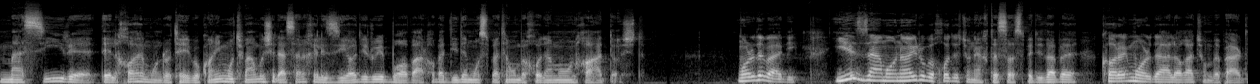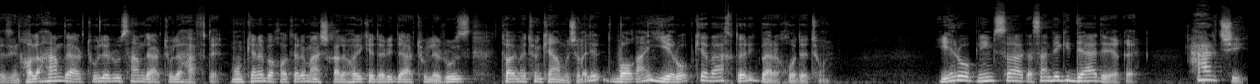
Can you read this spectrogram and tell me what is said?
مسیر دلخواهمون رو طی بکنیم مطمئن باشید اثر خیلی زیادی روی باورها و دید مثبتمون به خودمون خواهد داشت. مورد بعدی. یه زمانایی رو به خودتون اختصاص بدید و به کارهای مورد علاقتون بپردازین. حالا هم در طول روز هم در طول هفته. ممکنه به خاطر مشغله هایی که دارید در طول روز تایمتون کم باشه ولی واقعا یه روب که وقت دارید برای خودتون. یه روب نیم ساعت اصلا بگی ده دقیقه. هرچی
